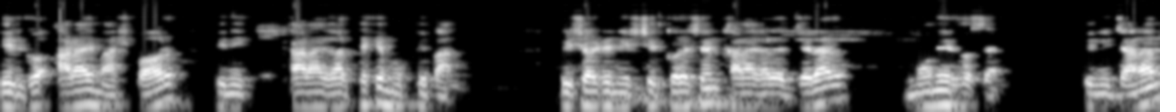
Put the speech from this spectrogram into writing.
দীর্ঘ আড়াই মাস পর, তিনি কারাগার থেকে মুক্তি পান। বিষয়টি নিশ্চিত করেছেন কারাগারের জেলার মনির হোসেন। তিনি জানান,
